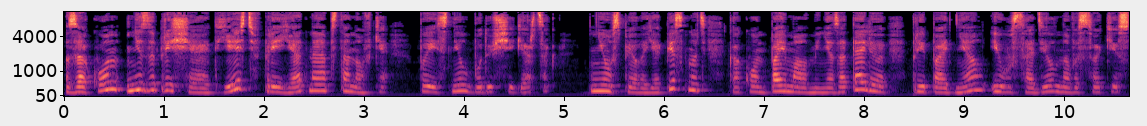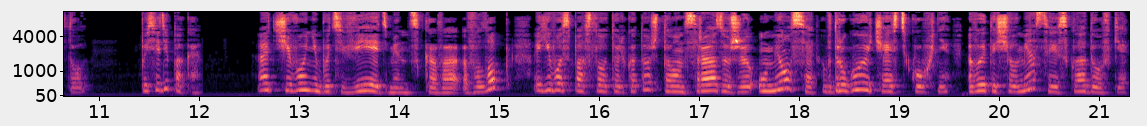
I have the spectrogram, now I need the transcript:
«Закон не запрещает есть в приятной обстановке», — пояснил будущий герцог. Не успела я пискнуть, как он поймал меня за талию, приподнял и усадил на высокий стол. «Посиди пока». От чего-нибудь ведьминского в лоб его спасло только то, что он сразу же умелся в другую часть кухни, вытащил мясо из кладовки,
